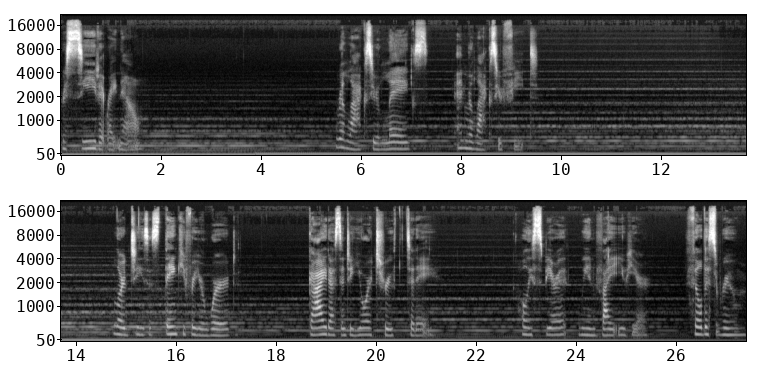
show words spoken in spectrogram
Receive it right now. Relax your legs and relax your feet. Lord Jesus, thank you for your word. Guide us into your truth today. Holy Spirit, we invite you here. Fill this room,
